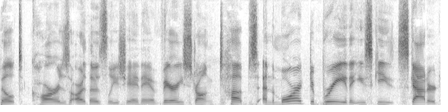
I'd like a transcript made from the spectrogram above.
built cars are those Ligier. They have very strong tubs, and the more debris that you ski scattered,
